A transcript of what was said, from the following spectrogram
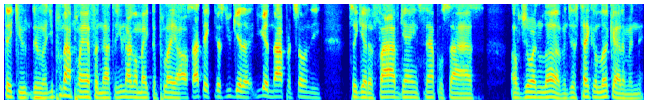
think you do. it. You're not playing for nothing. You're not going to make the playoffs. I think just you get a you get an opportunity to get a five game sample size of Jordan Love and just take a look at him. And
